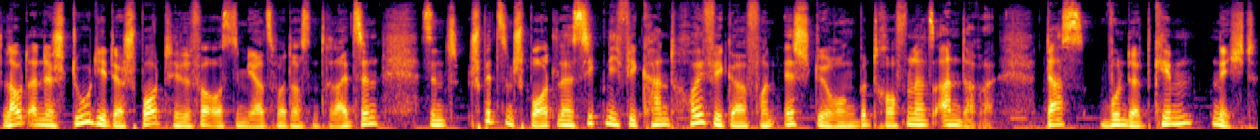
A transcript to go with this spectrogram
Laut einer Studie der Sporthilfe aus dem Jahr 2013 sind Spitzensportler signifikant häufiger von Essstörungen betroffen als andere. Das wundert Kim nicht.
